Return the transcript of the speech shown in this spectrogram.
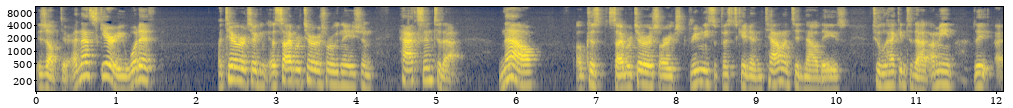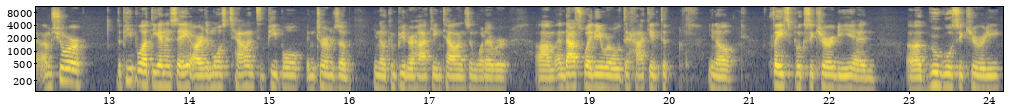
is up there. And that's scary. What if a terrorist, a cyber terrorist organization hacks into that? Now, because uh, cyber terrorists are extremely sophisticated and talented nowadays to hack into that. I mean, they, I'm sure the people at the NSA are the most talented people in terms of you know computer hacking talents and whatever, um, and that's why they were able to hack into you know Facebook security and uh, Google security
